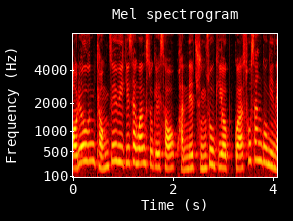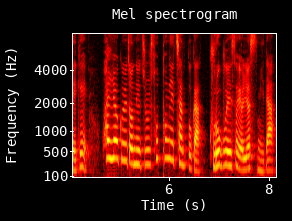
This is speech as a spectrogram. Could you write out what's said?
어려운 경제 위기 상황 속에서 관내 중소기업과 소상공인에게 활력을 전해줄 소통의 창구가 구로구에서 열렸습니다.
